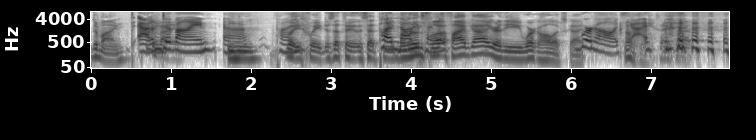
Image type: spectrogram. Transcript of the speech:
Divine. Adam Devine. Uh, Mhm. Pun. Wait, wait. Is that the is that Pun the Maroon. Five guy or the Workaholics guy? Workaholics guy.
